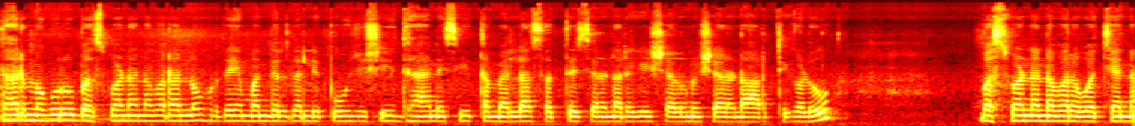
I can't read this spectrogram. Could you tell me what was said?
ಧರ್ಮಗುರು ಬಸವಣ್ಣನವರನ್ನು ಹೃದಯ ಮಂದಿರದಲ್ಲಿ ಪೂಜಿಸಿ, ಧ್ಯಾನಿಸಿ ತಮ್ಮೆಲ್ಲ ಸತ್ಯ ಶರಣರಿಗೆ ಶರಣು ಶರಣಾರ್ಥಿಗಳು. ಬಸವಣ್ಣನವರ ವಚನ,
